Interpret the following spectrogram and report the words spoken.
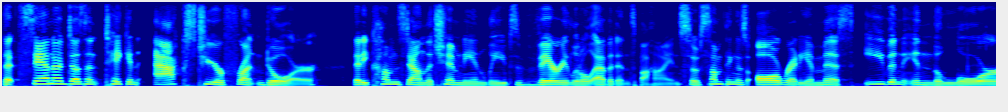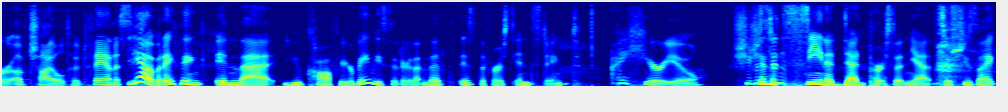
that Santa doesn't take an axe to your front door, that he comes down the chimney and leaves very little evidence behind. So something is already amiss, even in the lore of childhood fantasy. Yeah, but I think in that you call for your babysitter, then that is the first instinct. I hear you. She She just hasn't didn't. seen a dead person yet, so she's like,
